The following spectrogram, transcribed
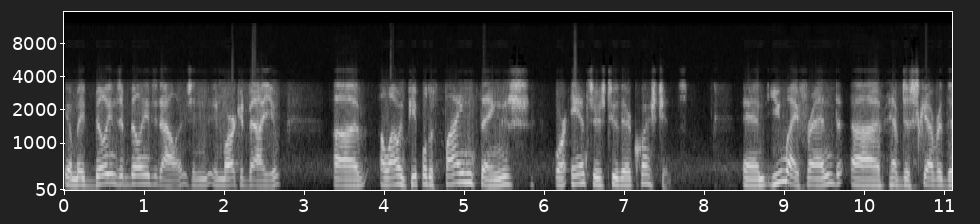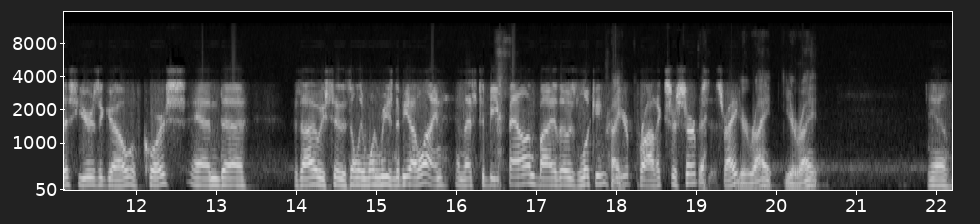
you know, made billions and billions of dollars in, in market value, uh, allowing people to find things or answers to their questions. And you, my friend, uh, have discovered this years ago, of course, and uh, as I always say, there's only one reason to be online, and that's to be found by those looking right. for your products or services, right? You're right. You're right. Yeah.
